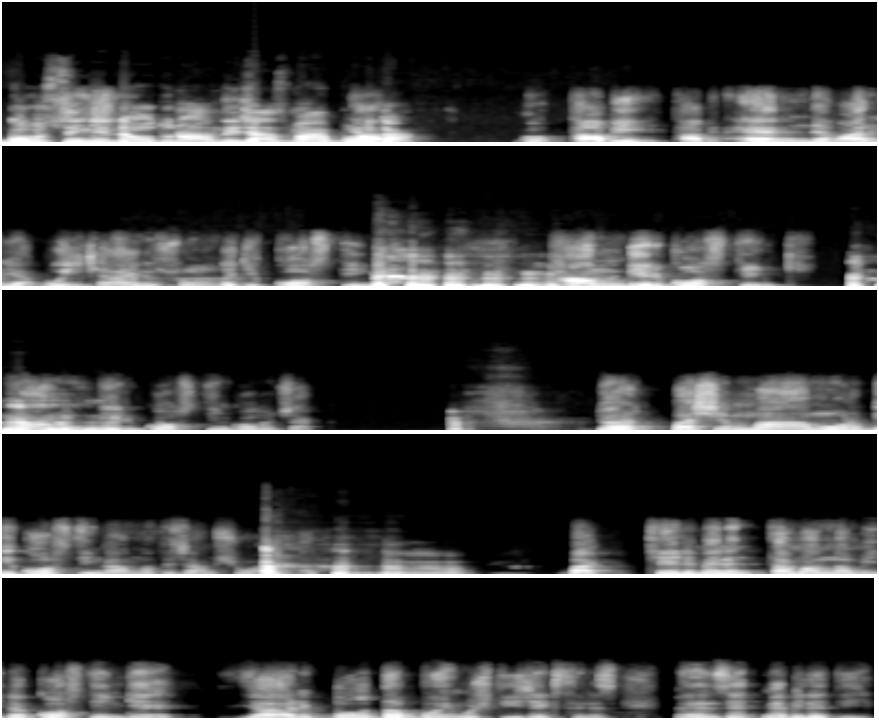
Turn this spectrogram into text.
ghosting'in Şey- ne olduğunu anlayacağız mı burada? Go- tabii tabii. Hem de var ya bu hikayenin sonundaki ghosting tam bir ghosting. Tam bir ghosting olacak. Dört başı mamur bir ghosting anlatacağım şu anda. Bak kelimenin tam anlamıyla ghosting'i yani bu da buymuş diyeceksiniz. Benzetme bile değil.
